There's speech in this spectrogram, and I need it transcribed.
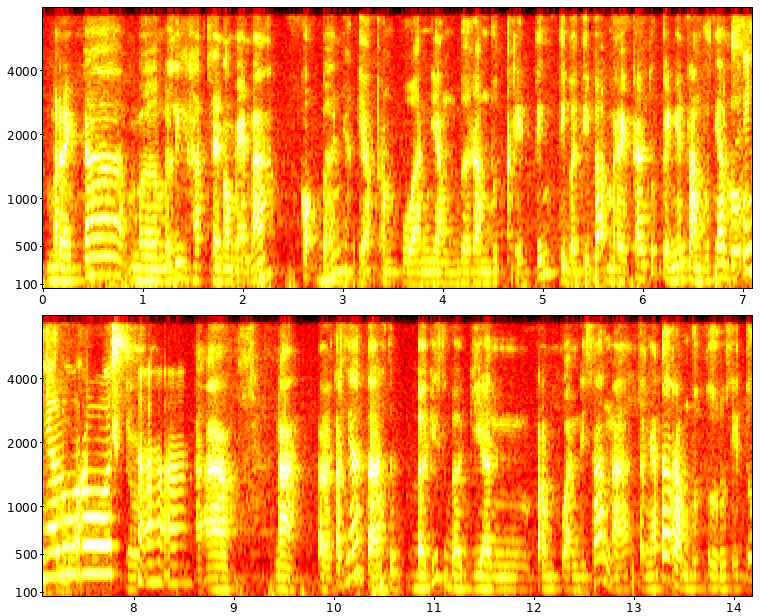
mereka me- melihat fenomena kok banyak ya perempuan yang berambut keriting tiba-tiba mereka itu pengen rambutnya lurus semua, lurus. gitu. Nah, nah, eh, ternyata bagi sebagian perempuan di sana, ternyata rambut lurus itu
